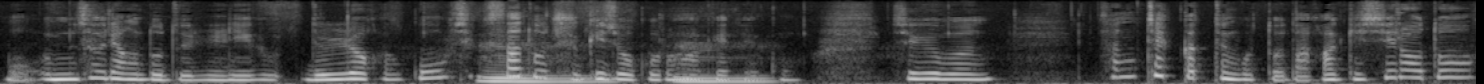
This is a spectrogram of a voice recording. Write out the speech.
뭐 음수량도 늘리, 늘려가고 식사도 음. 주기적으로 하게 음. 되고 지금은 산책 같은 것도 나가기 싫어도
